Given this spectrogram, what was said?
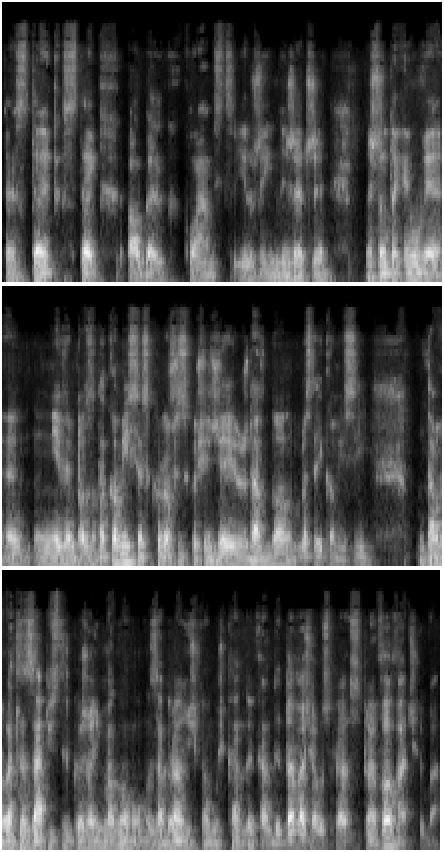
Ten stek, stek obelg, kłamstw i różnych innych rzeczy. Zresztą, tak jak mówię, nie wiem po co ta komisja, skoro wszystko się dzieje już dawno bez tej komisji. Tam chyba ten zapis tylko, że oni mogą zabronić komuś kandydować albo sprawować chyba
